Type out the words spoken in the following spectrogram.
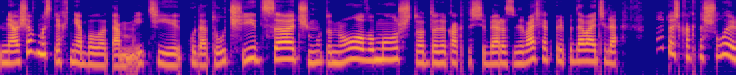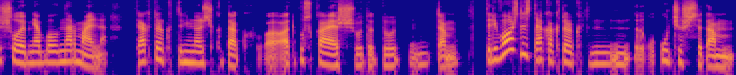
у меня вообще в мыслях не было там идти куда-то учиться, чему-то новому, что-то как-то себя развивать как преподавателя. Ну, то есть как-то шло и шло, и мне было нормально. Как только ты немножечко так а, отпускаешь вот эту там тревожность, да, как только ты учишься там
